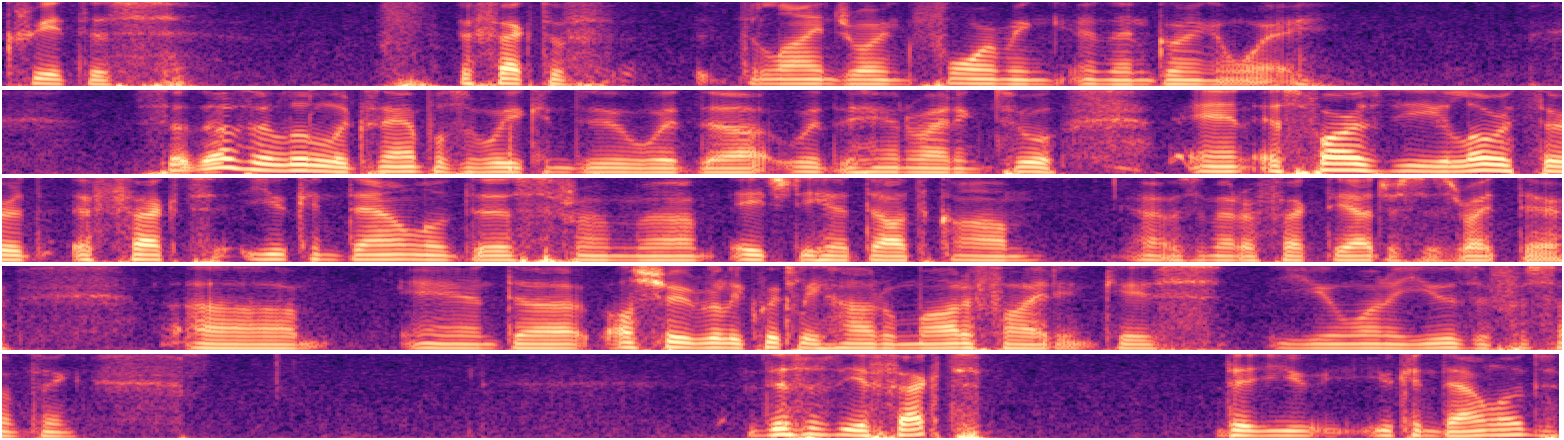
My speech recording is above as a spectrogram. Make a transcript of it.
create this effect of the line drawing forming and then going away. So those are little examples of what you can do with uh, with the handwriting tool. And as far as the lower third effect, you can download this from uh, hdhead.com. Uh, as a matter of fact, the address is right there. Um, and uh, I'll show you really quickly how to modify it in case you want to use it for something. This is the effect that you, you can download.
